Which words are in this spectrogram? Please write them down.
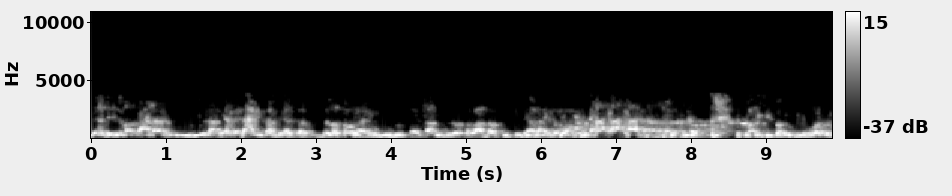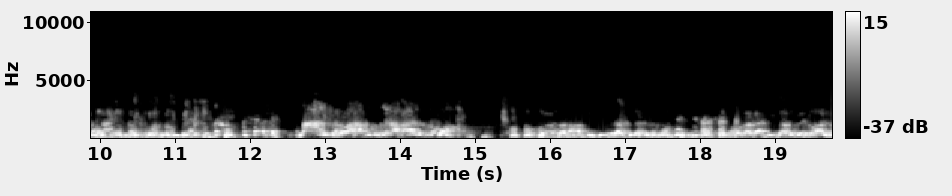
Jadi dulu kanan dulu, tapi agak nangis tapi ada. Dulu tolak dulu, tapi dulu terlantar bujunya anak itu. Kecuali di sana dulu, wah nangis. Baru anak putusnya ramalan terus ngomong. Wah, anak putusnya ramalan terus ngomong. Mau kakak tinggal ke berlalu.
